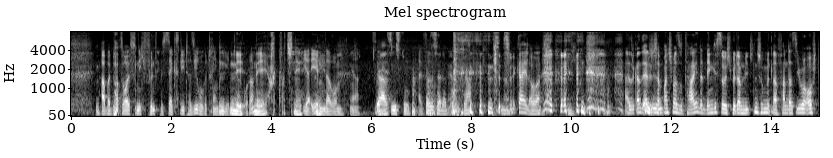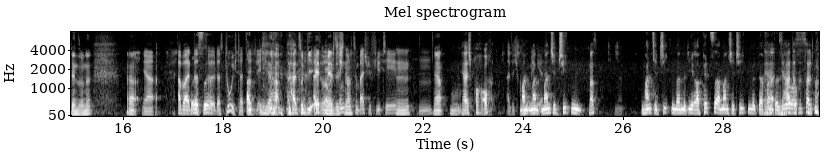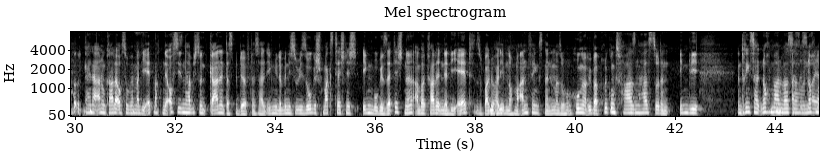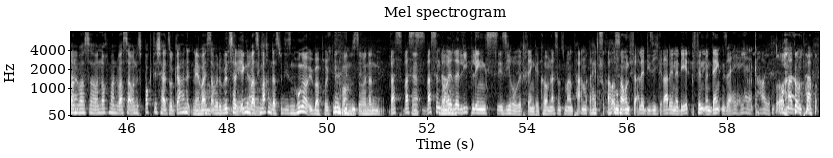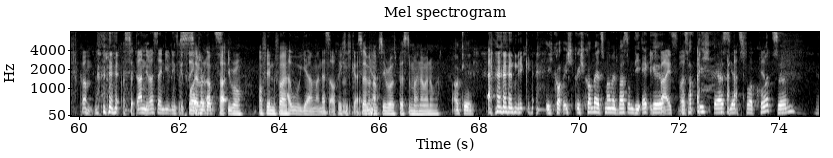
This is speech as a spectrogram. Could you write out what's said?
Aber du säufst nicht fünf bis sechs Liter Zero-Getränke jeden Nee, Tag, oder? nee, ach Quatsch, nee. Ja, eben Nee. darum, ja. Ja, siehst du. Also, das ist ja der ja. Punkt, ja. Das wäre geil, aber. also ganz ehrlich, ich habe manchmal so Tage, da denke ich so, ich würde am liebsten schon mit einer Fanta Zero aufstehen, so, ne? Ja, aber das, Weißt du? äh, das tue ich tatsächlich. Ja, halt so also, aber ich diätmäßig, trinke ne? auch zum Beispiel viel Tee. Mhm. Ja. ja, ich brauche auch. Also ich Man, mir man, manche cheaten, Was? Manche cheaten dann mit ihrer Pizza, manche cheaten mit der Ja, Fantasie. ja, das ist halt, keine Ahnung, gerade auch so, wenn man Diät macht. In der Offseason habe ich so gar nicht das Bedürfnis halt. Irgendwie, da bin ich sowieso geschmackstechnisch irgendwo gesättigt, ne? Aber gerade in der Diät, sobald du halt Mhm. eben nochmal anfängst, dann immer so Hungerüberbrückungsphasen hast, so dann irgendwie, dann trinkst halt nochmal ein Wasser Was und nochmal ein Wasser und nochmal ein Wasser und es bockt dich halt so gar nicht mehr, weißt aber du willst halt Nee, irgendwas machen, dass du diesen Hunger überbrücken kommst, so und dann, Was, was, Ja. ist, was sind Ja. eure Lieblings-Zero-Getränke? Komm, lass uns mal ein paar Anreize raushauen für alle, die sich gerade in der Diät befinden und denken so, hey, ja, ja, komm, brauch mal so ein paar. Komm. Daniel, was ist dein Lieblingsgetränk? Seven Up Zero. Auf jeden Fall. Oh ja, Mann, das ist auch richtig geil. Seven ja. Up Zero ist das Beste meiner Meinung nach. Okay. Nick. Ich, ich, ich komme jetzt mal mit was um die Ecke. Ich weiß, was. Das habe ich erst jetzt vor kurzem.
